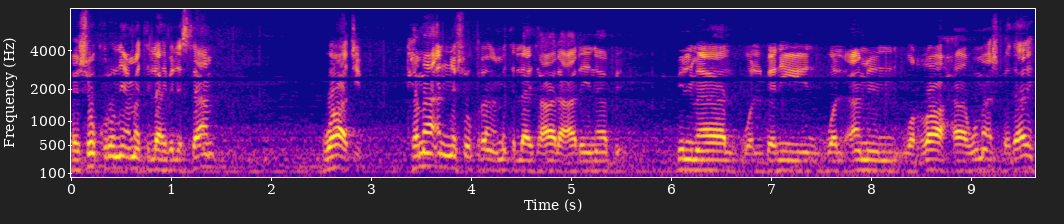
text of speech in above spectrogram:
فشكر نعمة الله بالإسلام واجب كما أن شكر نعمة الله تعالى علينا بالمال والبنين والأمن والراحة وما أشبه ذلك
